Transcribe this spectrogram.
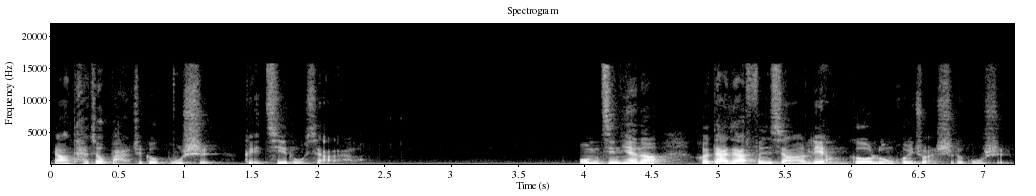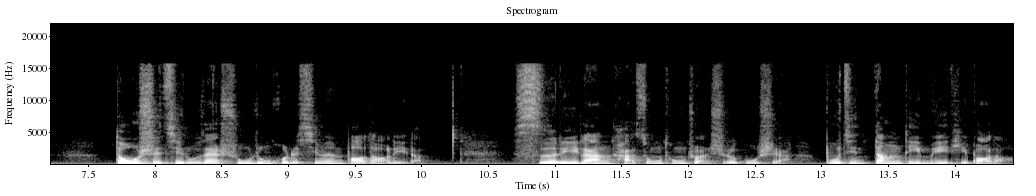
然后他就把这个故事给记录下来了。我们今天呢，和大家分享了两个轮回转世的故事，都是记录在书中或者新闻报道里的。斯里兰卡总统转世的故事啊，不仅当地媒体报道，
